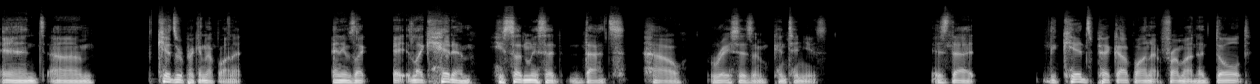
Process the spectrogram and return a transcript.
and um kids were picking up on it. And he was like it like hit him. He suddenly said that's how racism continues. Is that the kids pick up on it from an adult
